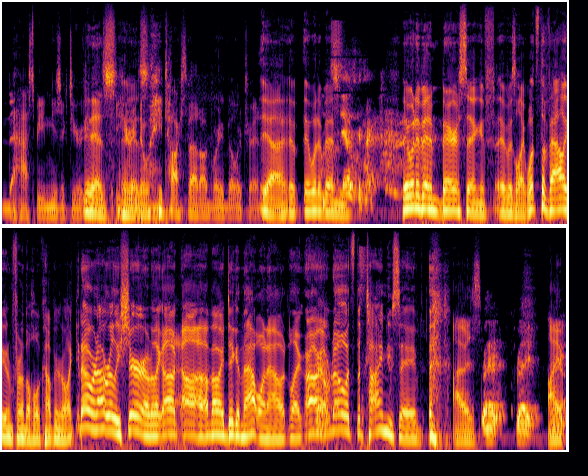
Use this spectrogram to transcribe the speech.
that has to be music to your ears. It is. Hearing it is. the way he talks about onboarding Buildertrend. Yeah, it, it would have been. It would have been embarrassing if it was like, "What's the value in front of the whole company?" We're like, you know, we're not really sure. I'm like, oh, uh, am I digging that one out? Like, oh, I don't know. It's the time you saved. I was right, right. I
